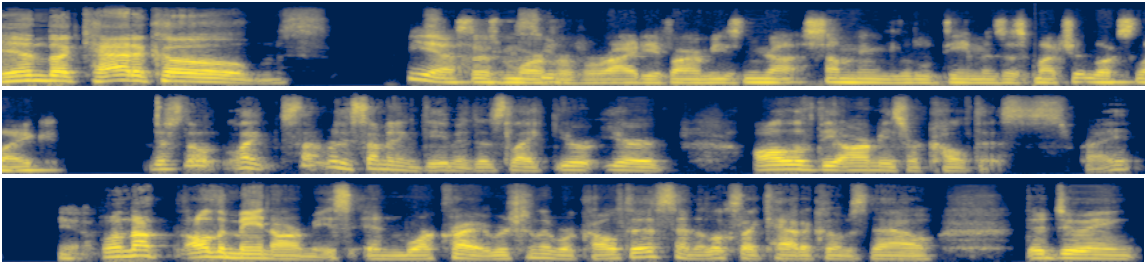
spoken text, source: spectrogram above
in the catacombs. Yes, there's more of a variety of armies, not summoning little demons as much. It looks like there's no like it's not really summoning demons. It's like you're you're all of the armies are cultists, right? Yeah. Well, not all the main armies in Warcry originally were cultists, and it looks like Catacombs now they're doing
